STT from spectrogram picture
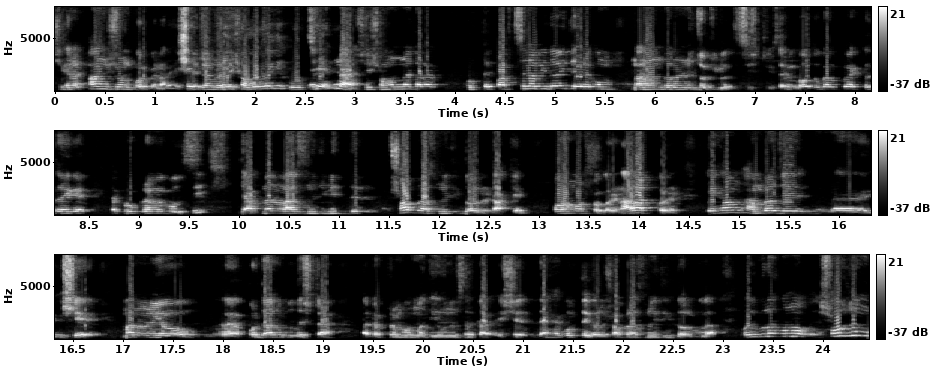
সেখানে ফাংশন করবে না। সে- যেটা আমরা সমন্বয় কি করছেন? না সেই সমন্বয় তারা করতে পারছে না বিদয়তে এরকম নানান ধরনের জটিলতা সৃষ্টি হয়েছে। আমি গতকালকে একটা জায়গায় একটা প্রোগ্রামে বলছি যে আপনারা রাজনীতিবিদদের সব রাজনৈতিক দলের ডাকেন। পরামর্শ করেন, আলাপ করেন। এখন আমরা যে ইসে মাননীয় প্রধান উপদেষ্টা ডক্টর মোহাম্মদ ইউনুসের এসে দেখা করতে গেল সব রাজনৈতিক দলগুলা, ওইগুলো কোনো সৌজন্য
